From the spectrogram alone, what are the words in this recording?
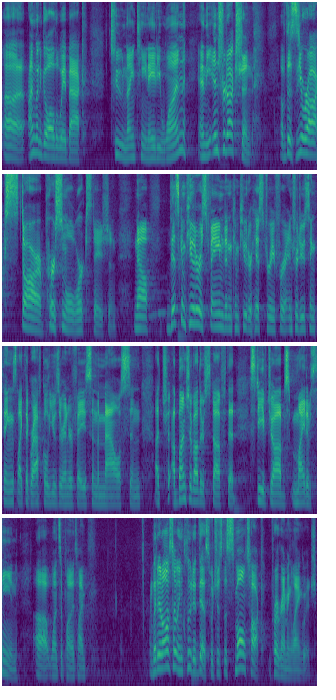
uh, I'm going to go all the way back to 1981 and the introduction of the Xerox Star personal workstation. Now, this computer is famed in computer history for introducing things like the graphical user interface and the mouse and a, a bunch of other stuff that Steve Jobs might have seen uh, once upon a time. But it also included this, which is the Smalltalk programming language.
